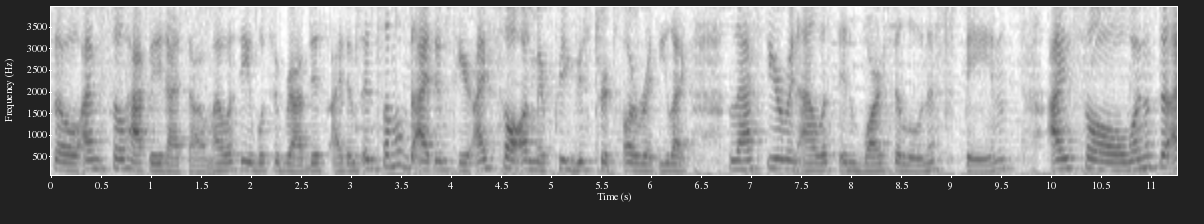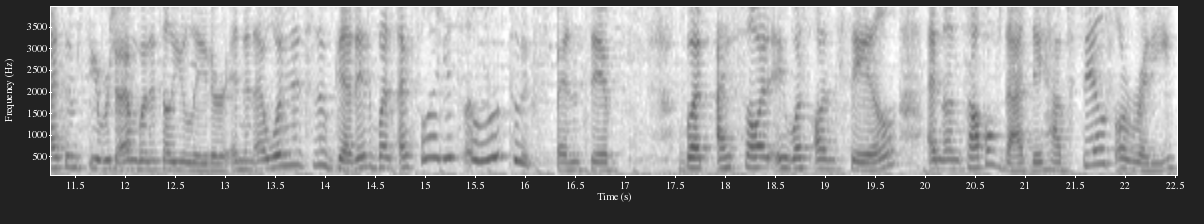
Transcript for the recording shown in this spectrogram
So I'm so happy that um, I was able to grab these items. And some of the items here I saw on my previous trips already. Like last year when I was in Barcelona, Spain. I saw one of the items here which I'm going to tell you later. And then I wanted to get it but I feel like it's a little too expensive. But I saw it, it was on sale. And on top of that, they have sales already.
